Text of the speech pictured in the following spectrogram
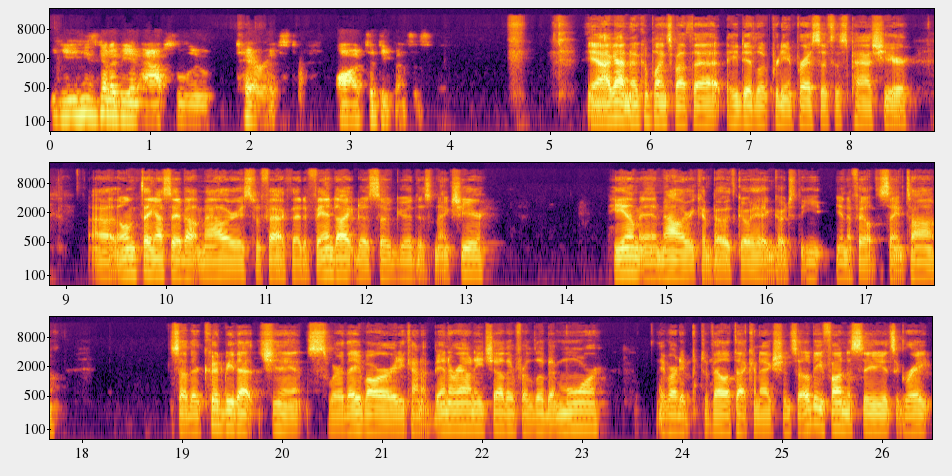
he, he's going to be an absolute terrorist uh, to defenses. Yeah, I got no complaints about that. He did look pretty impressive this past year. Uh, the only thing I say about Mallory is the fact that if Van Dyke does so good this next year, him and Mallory can both go ahead and go to the NFL at the same time. So there could be that chance where they've already kind of been around each other for a little bit more. They've already developed that connection. So it'll be fun to see. It's a great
